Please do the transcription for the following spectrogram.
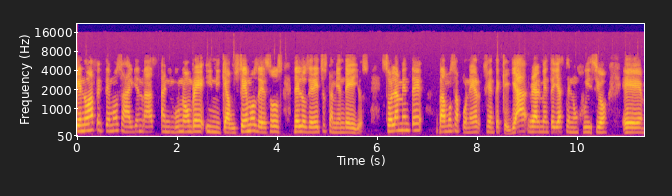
que no afectemos a alguien más, a ningún hombre y ni que abusemos de esos, de los derechos también de ellos. Solamente vamos a poner gente que ya realmente ya esté en un juicio, eh,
